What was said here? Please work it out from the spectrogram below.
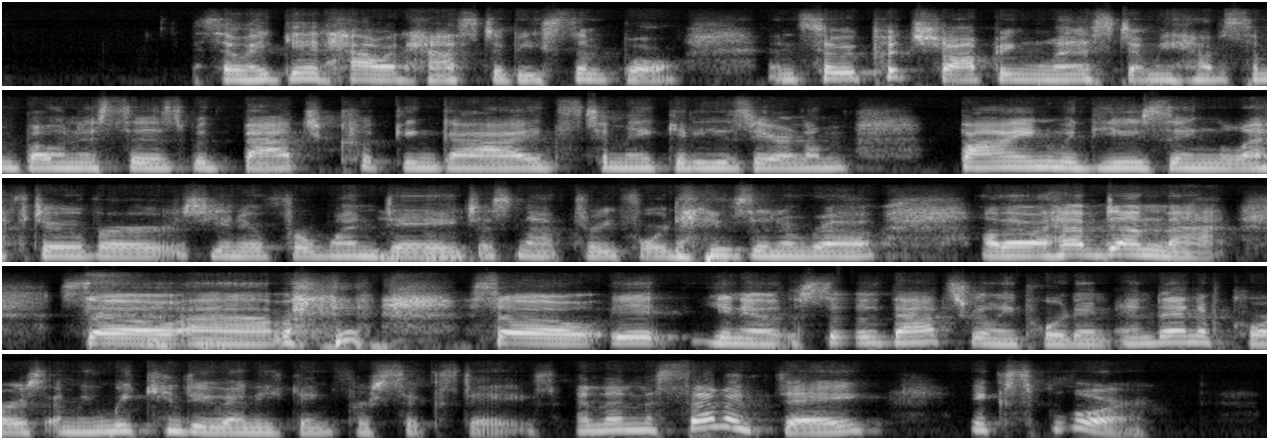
So I get how it has to be simple. And so we put shopping list and we have some bonuses with batch cooking guides to make it easier. And I'm fine with using leftovers, you know, for one day, mm-hmm. just not three, four days in a row. Although I have done that. So, um, so it, you know, so that's really important. And then of course, I mean, we can do anything for six days. And then the seventh day, explore.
